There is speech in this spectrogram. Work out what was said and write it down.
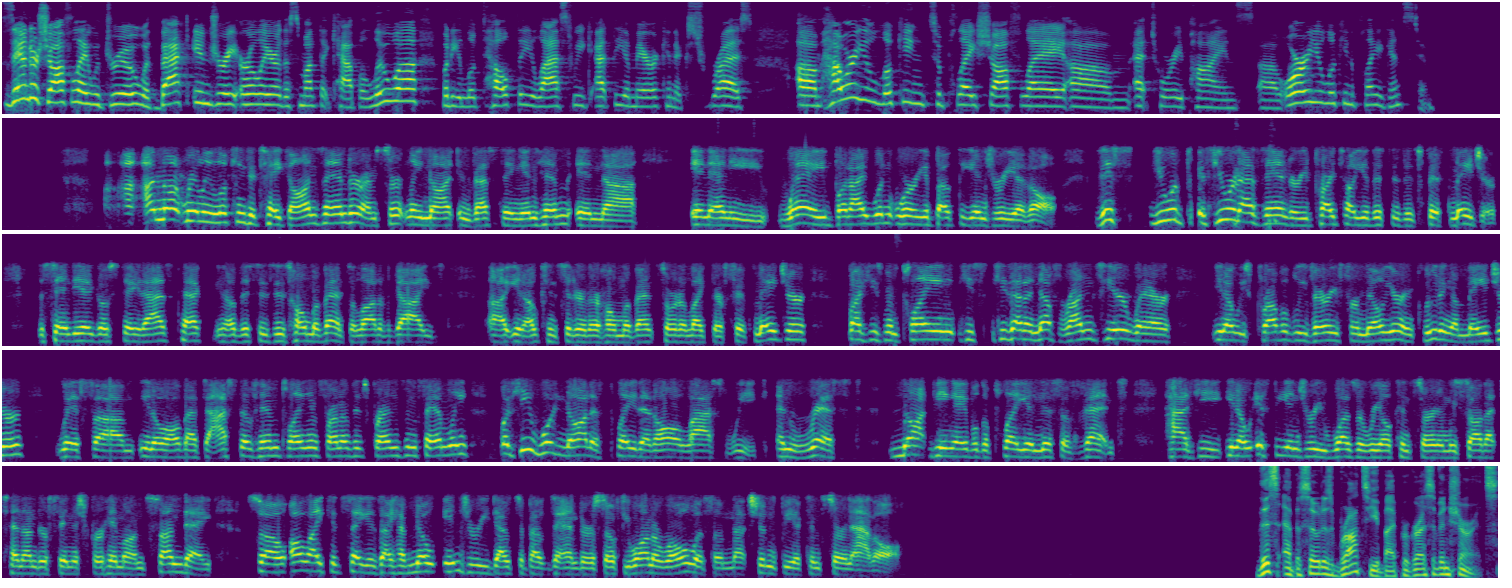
Xander Schauffele withdrew with back injury earlier this month at Kapalua, but he looked healthy last week at the American Express. Um, how are you looking to play Schauffele um, at Torrey Pines, uh, or are you looking to play against him? I'm not really looking to take on Xander. I'm certainly not investing in him in uh, in any way, but I wouldn't worry about the injury at all. This you would if you were to ask Xander, he'd probably tell you this is his fifth major. The San Diego State Aztec, you know, this is his home event. A lot of guys, uh, you know, consider their home event sort of like their fifth major. But he's been playing. He's he's had enough runs here where, you know, he's probably very familiar, including a major with um, you know all that's asked of him playing in front of his friends and family, but he would not have played at all last week and risked not being able to play in this event had he, you know, if the injury was a real concern and we saw that 10 under finish for him on Sunday. So all I could say is I have no injury doubts about Xander. So if you want to roll with him, that shouldn't be a concern at all. This episode is brought to you by Progressive Insurance.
